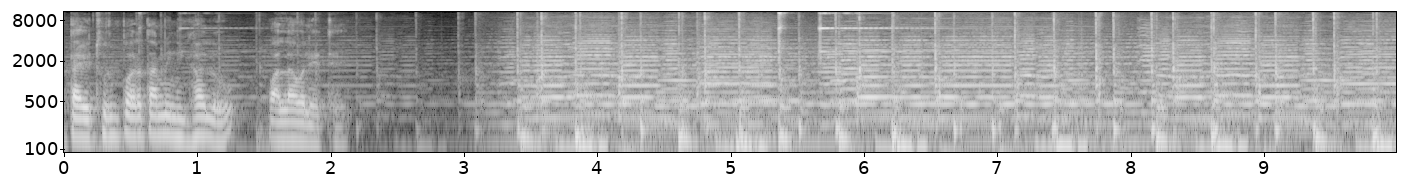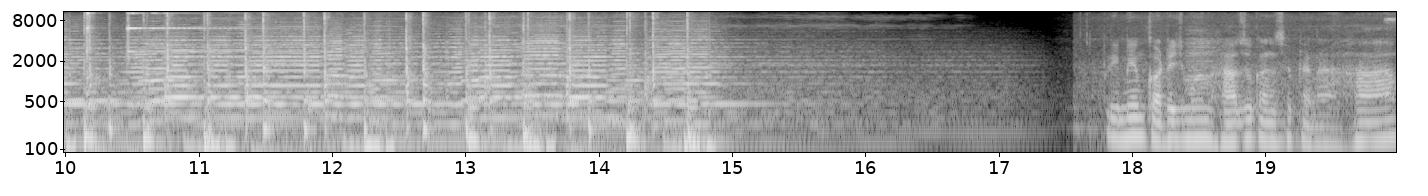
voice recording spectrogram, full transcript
आता इथून परत आम्ही निघालो वालावल येथे. प्रीमियम कॉटेज म्हणून हा जो कन्सेप्ट आहे ना हा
